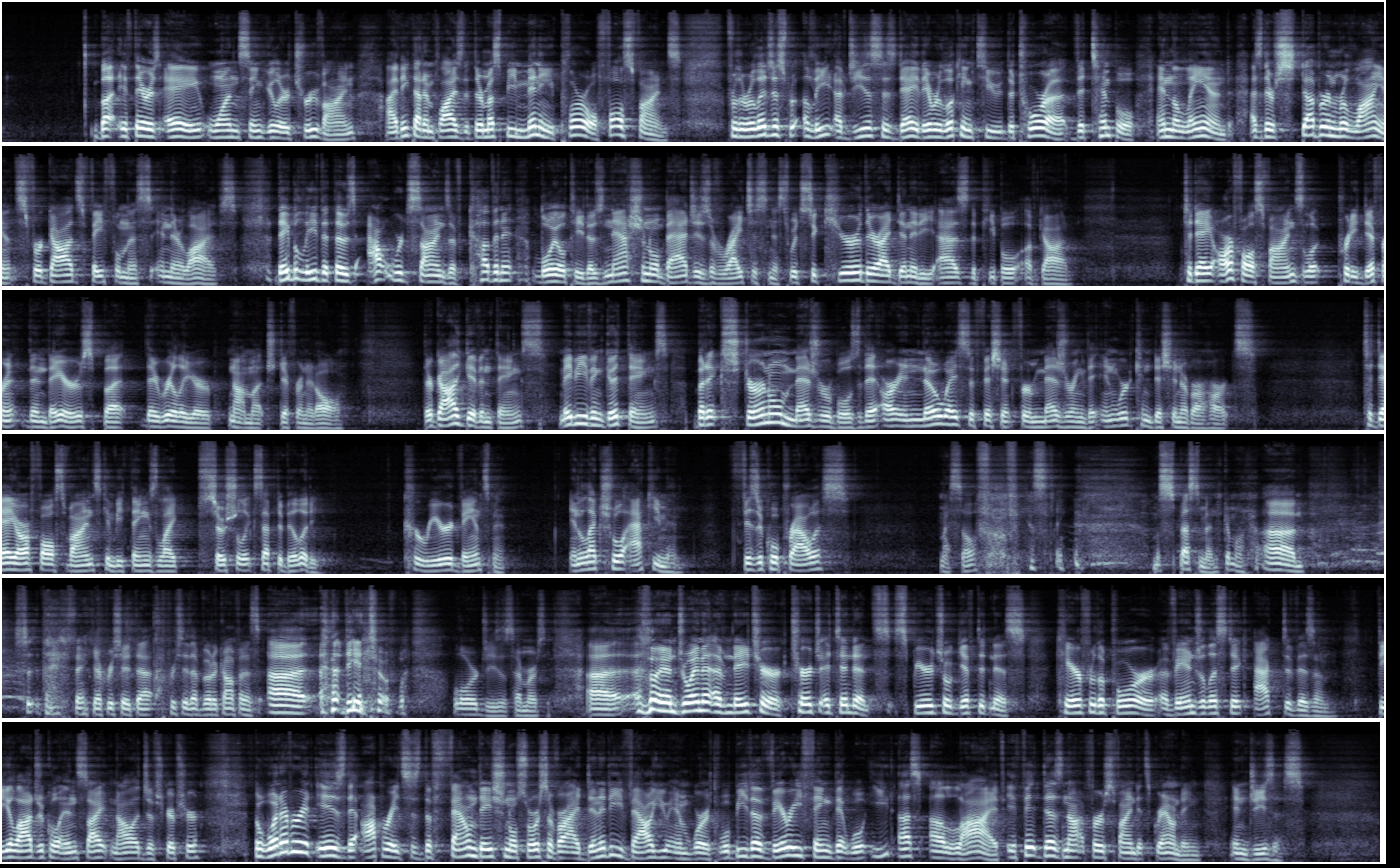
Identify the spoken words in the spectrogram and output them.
But if there is a one singular true vine, I think that implies that there must be many plural false vines. For the religious elite of Jesus' day, they were looking to the Torah, the temple, and the land as their stubborn reliance for God's faithfulness in their lives. They believed that those outward signs of covenant loyalty, those national badges of righteousness, would secure their identity as the people of God. Today, our false vines look pretty different than theirs, but they really are not much different at all. They're God given things, maybe even good things, but external measurables that are in no way sufficient for measuring the inward condition of our hearts. Today, our false vines can be things like social acceptability, career advancement, intellectual acumen, physical prowess, myself, obviously. I'm a specimen, come on. Um, thank you. I appreciate that. I appreciate that vote of confidence. Uh, the Lord Jesus, have mercy. Uh, the enjoyment of nature, church attendance, spiritual giftedness, care for the poor, evangelistic activism, theological insight, knowledge of Scripture. But whatever it is that operates as the foundational source of our identity, value, and worth will be the very thing that will eat us alive if it does not first find its grounding in Jesus.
